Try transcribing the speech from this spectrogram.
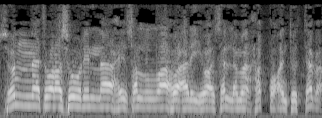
سنة رسول الله صلى الله عليه وسلم حق أن تتبع.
